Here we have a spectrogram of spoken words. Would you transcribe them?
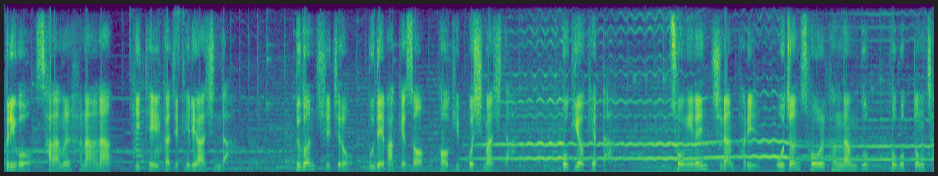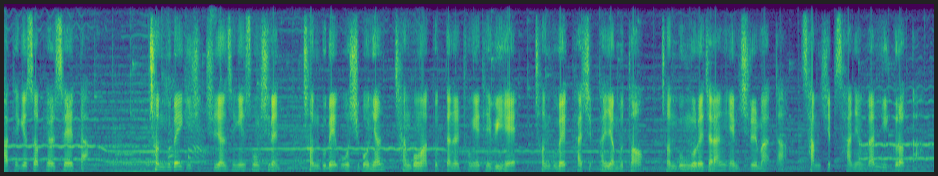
그리고 사람을 하나하나 디테일까지 배려하신다. 그건 실제로 무대 밖에서 더 깊고 심하시다. 고 기억했다. 송이는 지난 8일 오전 서울 강남구 도곡동 자택에서 별세했다. 1927년생인 송 씨는 1955년 창공학 극단을 통해 데뷔해 1988년부터 전국 노래자랑 MC를 맡아 34년간 이끌었다.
